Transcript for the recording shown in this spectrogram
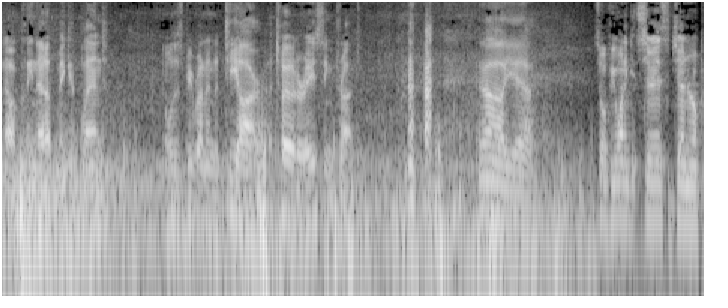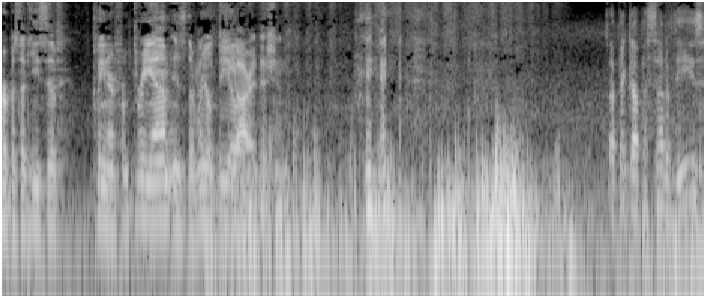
Now clean that up, make it blend. And we'll just be running a TR, a Toyota racing truck. oh yeah. So if you want to get serious, general purpose adhesive cleaner from 3M is the real deal. TR edition. So I picked up a set of these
